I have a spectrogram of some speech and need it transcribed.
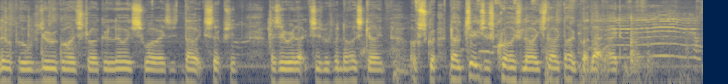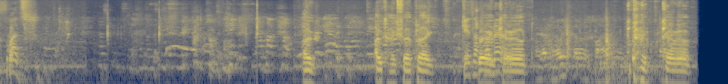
Liverpool's Uruguayan striker Luis Suarez is no exception as he relaxes with a nice game of scr- No, Jesus Christ, Luis, no, don't put that head. What? Oh, okay, fair play. ¿Qué es la Sorry, carry on. carry on.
